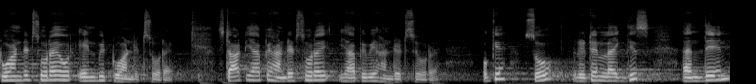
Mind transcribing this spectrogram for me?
two hundred से हो रहा है और एंड भी टू हंड्रेड से हो रहा है। स्टार्ट यहाँ पे हंड्रेड से हो रहा है, यहाँ पे भी हंड्रेड से हो रहा है। Okay, so written like this. And then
